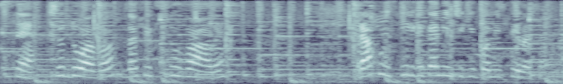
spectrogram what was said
Все, чудово, зафіксували. Рахуй, скільки камінчиків помістилося.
